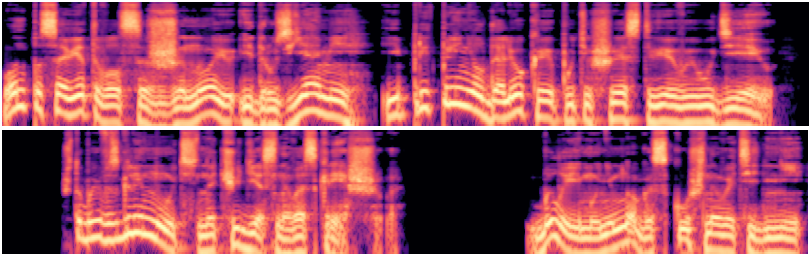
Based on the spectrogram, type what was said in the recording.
он посоветовался с женою и друзьями и предпринял далекое путешествие в Иудею, чтобы взглянуть на чудесно воскресшего. Было ему немного скучно в эти дни,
